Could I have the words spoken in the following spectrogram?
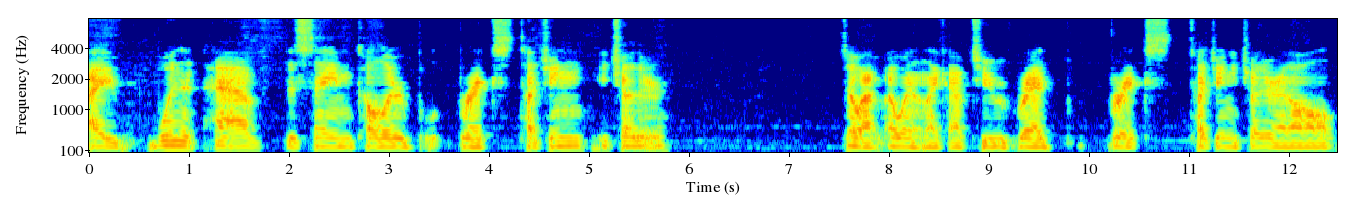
I wouldn't have the same color bricks touching each other. So I, I wouldn't like have two red bricks touching each other at all.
